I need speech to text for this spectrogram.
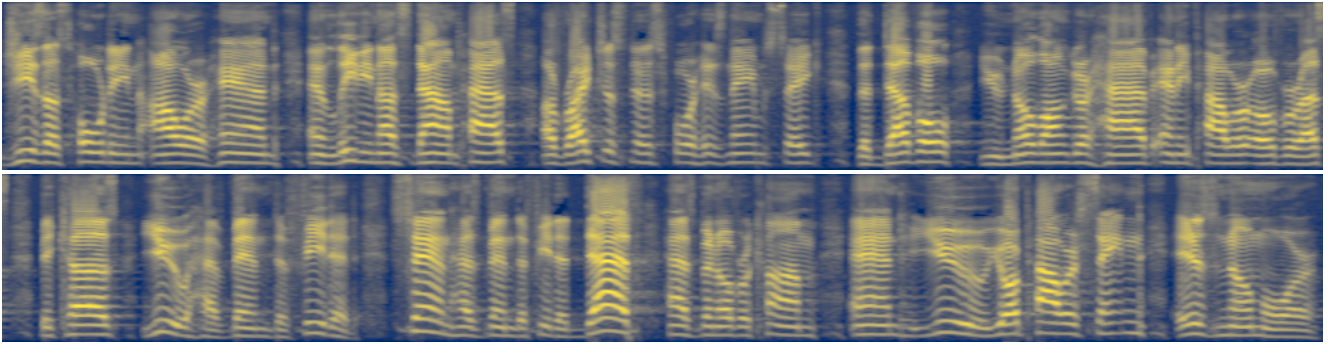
Jesus holding our hand and leading us down paths of righteousness for his name's sake. The devil, you no longer have any power over us because you have been defeated. Sin has been defeated. Death has been overcome. And you, your power, Satan, is no more.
